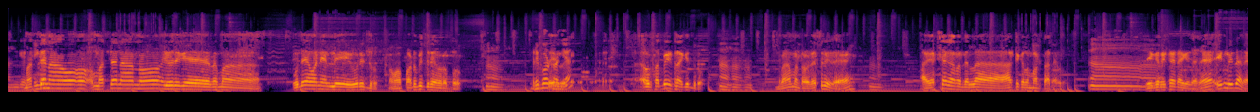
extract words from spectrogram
ಹಂಗೆ. ಮತ್ತೆ ನಾವು ಮತ್ತೆ ನಾನು ಇವರಿಗೆ ನಮ್ಮ ಉದಯವಾಣಿಯಲ್ಲಿ ಇವರಿದ್ರು. ನಮ್ಮ ಪಡುಬಿದ್ರೆ ಅವರೊಬ್ಬರು ರಿಪೋರ್ಟರ್ ಅವ್ರು ಸಬ್ ಎಡಿಟರ್ ಆಗಿದ್ರು ಬ್ರಾಹ್ಮಣ ಅವ್ರ ಹೆಸರಿದೆ. ಹಾ. ಆ ಯಕ್ಷಗಾನದೆಲ್ಲ ಆರ್ಟಿಕಲ್ ಮಾಡ್ತಾರೆ ಅವರು. ಈಗ ರಿಟೈರ್ಡ್ ಆಗಿದ್ದಾರೆ. ಈಗಲೂ ಇದ್ದಾರೆ.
